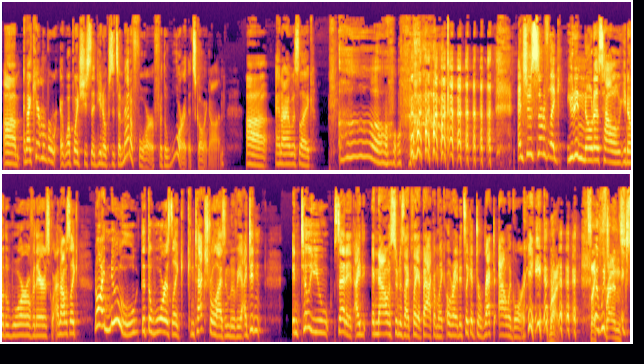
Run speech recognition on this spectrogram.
Um, and I can't remember at what point she said, "You know, because it's a metaphor for the war that's going on." Uh, and I was like, "Oh." and she was sort of like, "You didn't notice how you know the war over there is," go-" and I was like, "No, I knew that the war is like contextualizing the movie. I didn't." Until you said it, I and now as soon as I play it back, I'm like, oh right, it's like a direct allegory. Right. It's like Which friends ex-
